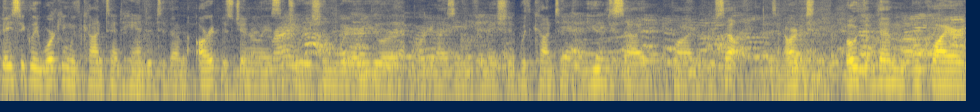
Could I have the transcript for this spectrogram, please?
Basically working with content handed to them. Art is generally a situation where you're organizing information with content that you decide upon yourself as an artist. Both of them require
